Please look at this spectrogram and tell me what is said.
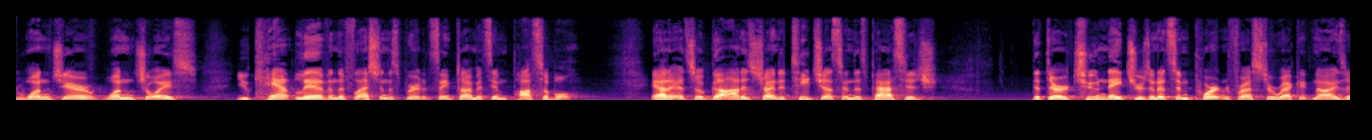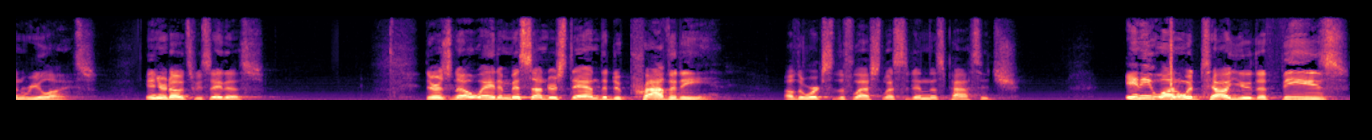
one chair, one choice. You can't live in the flesh and the spirit at the same time. It's impossible. And, and so God is trying to teach us in this passage that there are two natures, and it's important for us to recognize and realize. In your notes, we say this There is no way to misunderstand the depravity of the works of the flesh listed in this passage. Anyone would tell you that these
